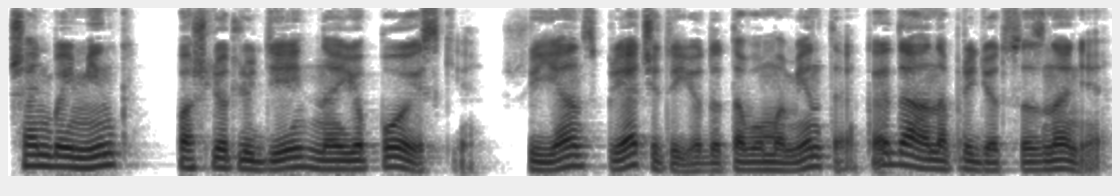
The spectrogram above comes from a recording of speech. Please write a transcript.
Шань Бэйминг пошлет людей на ее поиски. Шиян спрячет ее до того момента, когда она придет в сознание.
